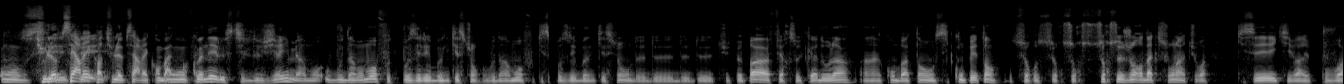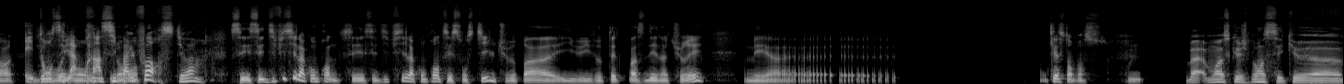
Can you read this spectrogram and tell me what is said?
On- Tu l'observais quand tu l'observais combattre. On connaît le style de Jiri, mais au bout d'un moment, il faut te poser les bonnes questions. Au bout d'un moment, il faut qu'il se pose les bonnes questions. De, de, de, de- tu peux pas faire ce cadeau-là à un combattant aussi compétent sur, sur, sur, sur ce genre d'action-là, tu vois, qui sait, qui va pouvoir. Et dont c'est la principale force, tu vois. C'est c'est difficile à comprendre. C'est c'est difficile à comprendre. C'est son style. Tu veux pas, il, il veut peut-être pas se dénaturer, mais euh, qu'est-ce que t'en penses? Bah, moi, ce que je pense, c'est que. euh,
